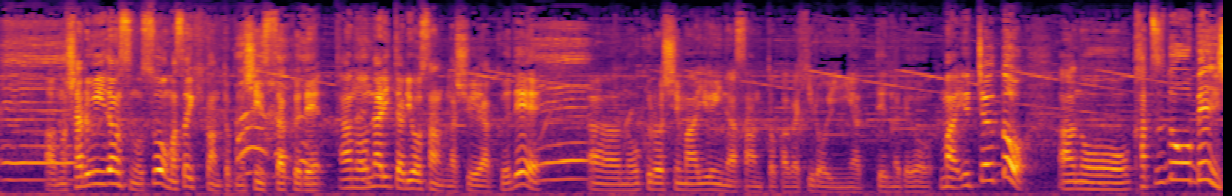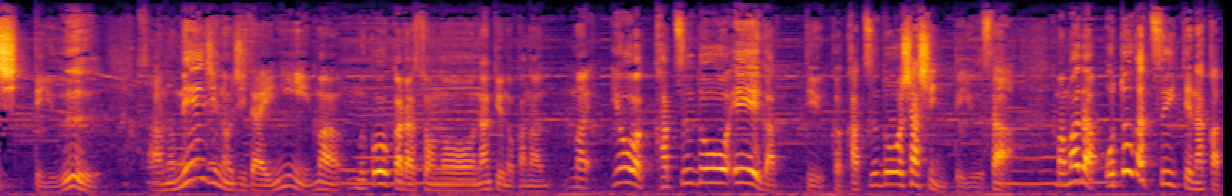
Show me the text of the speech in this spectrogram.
えー、あの、シャルウィーダンスの周防正幸監督の新作で、あの、成田凌さんが主役で、えー、あの、黒島結菜さんとかがヒロインやってんだけど、まあ言っちゃうと、あの、活動弁士っていう、あの、明治の時代に、まあ、向こうからその、なんていうのかな、まあ、要は活動映画っていうか、活動写真っていうさ、まあ、まだ音がついてなかっ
